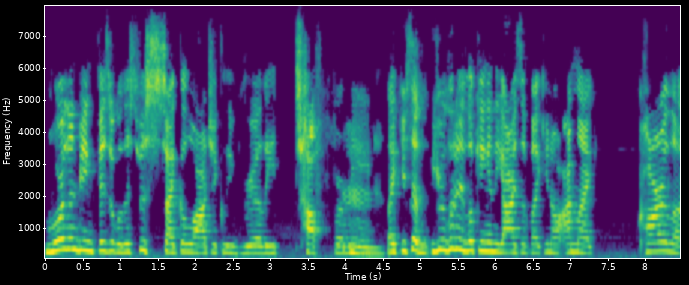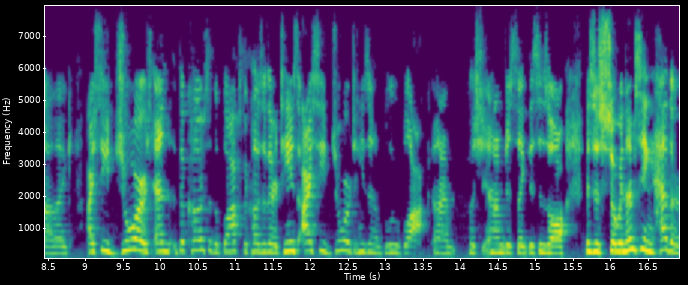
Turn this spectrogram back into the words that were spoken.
more than being physical, this was psychologically really tough for me. Mhm. Like you said, you're literally looking in the eyes of like, you know, I'm like, Carla, like I see George and the colors of the blocks, the colors of their teams. I see George and he's in a blue block, and I'm pushing, and I'm just like, this is all, this is so. And I'm seeing Heather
